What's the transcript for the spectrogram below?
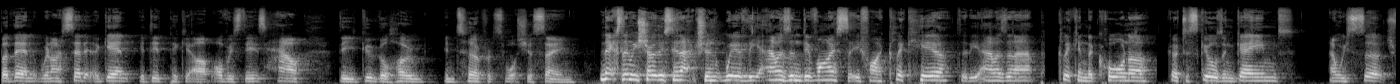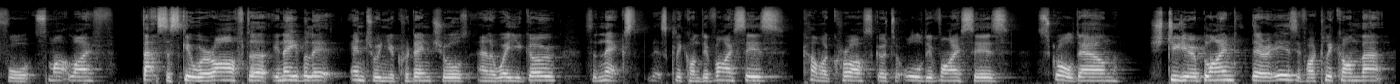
but then when I said it again, it did pick it up. Obviously, it's how the Google Home interprets what you're saying. Next, let me show this in action with the Amazon device. If I click here to the Amazon app, click in the corner, go to skills and games, and we search for Smart Life. That's the skill we're after. Enable it, enter in your credentials, and away you go. So next, let's click on devices, come across, go to all devices, scroll down, Studio Blind, there it is. If I click on that,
